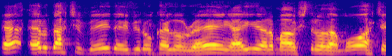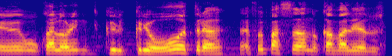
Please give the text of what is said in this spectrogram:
é- era o Darth Vader, aí virou o Kylo Ren, aí era uma Estrela da Morte, aí o Kylo Ren cri- criou outra. É, Foi passando, Cavaleiros.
